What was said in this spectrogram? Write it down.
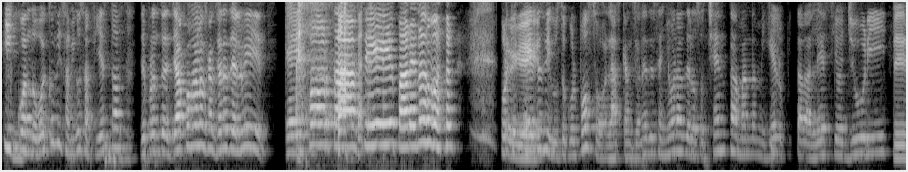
Y cuando voy con mis amigos a fiestas, de pronto es, ya pongan las canciones de Luis. ¿Qué importa? sí, para enamorar. Porque Ok. ese es mi gusto culposo. Las canciones de señoras de los 80, Amanda Miguel, Lupita D'Alessio, Yuri. Sí,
